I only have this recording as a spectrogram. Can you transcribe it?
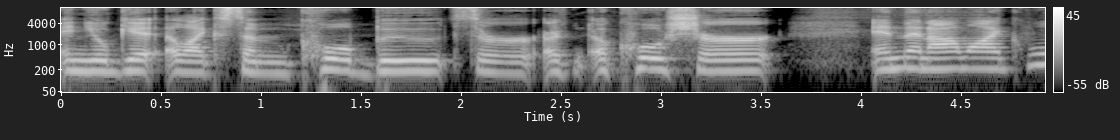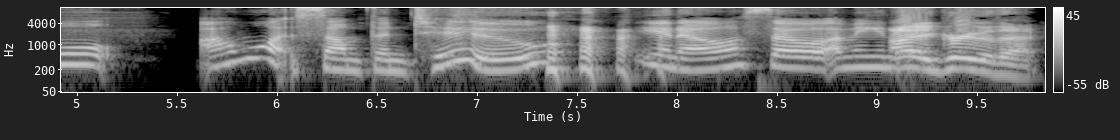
and you'll get like some cool boots or a, a cool shirt, and then I'm like, well, I want something too, you know. So I mean, i agree with that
